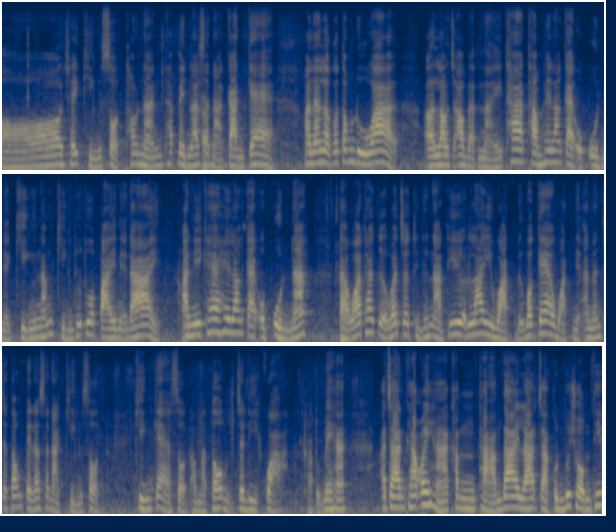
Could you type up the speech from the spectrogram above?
อ๋อใช้ขิงสดเท่านั้นถ้าเป็นลักษณะการแก้อันนั้นเราก็ต้องดูว่าเอ่อเราจะเอาแบบไหน ถ้าทำให้ร่างกายอบอุ่นเนี่ยขิงน้ำขิงทั่วๆไปเนี่ยได้ อันนี้แค่ให้ร่างกายอบอุ่นนะ แต่ว่าถ้าเกิดว่าจะถึงขนาดที่ไล่หวัด หรือว่าแก้หวัดเนี่ยอันนั้นจะต้องเป็นลักษณะขิงสด ขิงแก่สดเอามาต้มจะดีกว่าครับถูกไหมฮะอาจารย์คะอ้อยหาคำถามได้แล้วจากคุณผู้ชมที่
